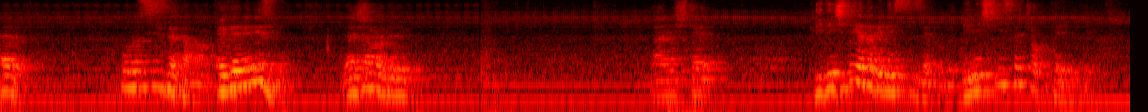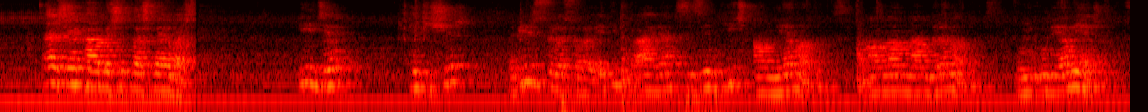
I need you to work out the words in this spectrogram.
Evet. Bunu siz de tamam. Ödeviniz bu. Yaşam ödevi. Yani işte bilinçli ya da bilinçsiz yapılır. Bilinçliyse çok tehlikelidir. Her şey karmaşıklaşmaya başlar. İyice pekişir ve bir süre sonra etik ve ahlak sizin hiç anlayamadığınız, anlamlandıramadığınız, uygulayamayacağınız,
